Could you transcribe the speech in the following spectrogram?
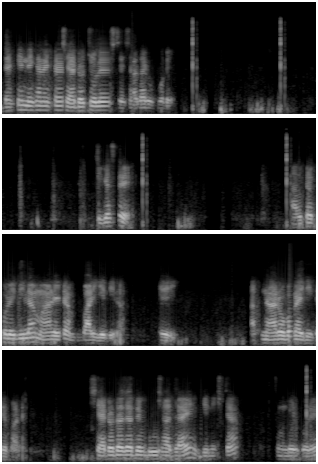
দেখেন এখানে একটা শ্যাডো চলে এসছে সাদার উপরে। ঠিক আছে? হালকা করে দিলাম আর এটা বাড়িয়ে দিলাম। এই, আপনি আরও বাড়াই দিতে পারেন। শ্যাডোটা যাতে বোঝা যায় জিনিসটা সুন্দর করে।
